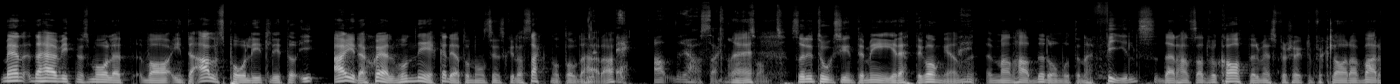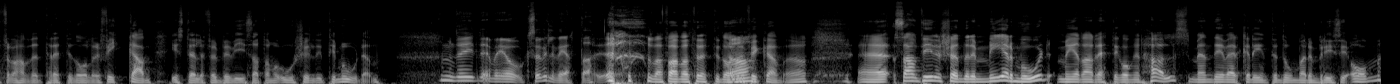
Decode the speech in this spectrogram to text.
Men det här vittnesmålet var inte alls pålitligt och Aida själv, hon nekade att hon någonsin skulle ha sagt något av det här. Nej, aldrig har sagt Nej. något sånt. Så det togs ju inte med i rättegången man hade då mot den här Fields, där hans advokater mest försökte förklara varför han hade 30 dollar i fickan istället för att bevisa att han var oskyldig till morden. Men det är det vad jag också vill veta. Varför han har 30 dagar Ja. i fickan. Ja. Eh, samtidigt skedde det mer mord medan rättegången hölls, men det verkade inte domaren bry sig om.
